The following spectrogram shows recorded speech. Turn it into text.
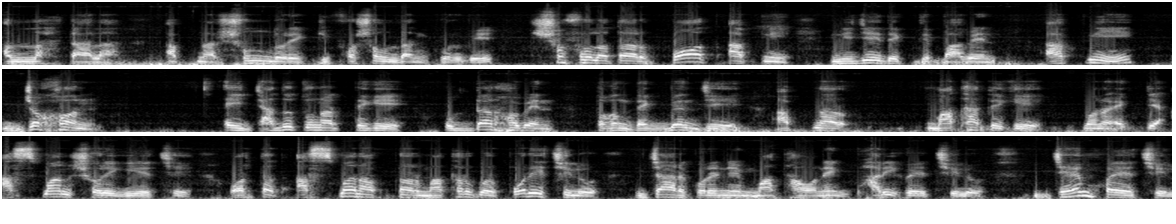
আল্লাহ তালা আপনার সুন্দর একটি ফসল দান করবে। সফলতার পথ আপনি নিজেই দেখতে পাবেন। আপনি যখন এই জাদুটোনার থেকে উদ্ধার হবেন, তখন দেখবেন যে আপনার মাথা থেকে মনে একটি আসমান সরে গিয়েছে। অর্থাৎ আসমান আপনার মাথার উপর পড়েছিল, যার কারণে মাথা অনেক ভারী হয়েছিল, জ্যাম হয়েছিল।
